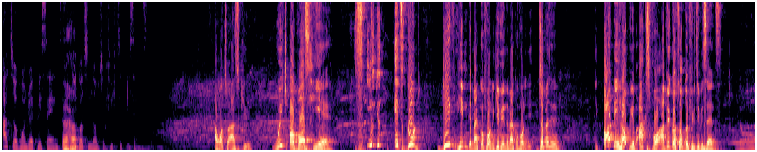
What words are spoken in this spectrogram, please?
out of 100%, I've Uh-huh. not gotten up to 50%. I want to ask you, which of us here, you, you, it's good. Give him the microphone. Give him the microphone. You- just listen. All the help you've asked for, have you got up to 50%? No.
